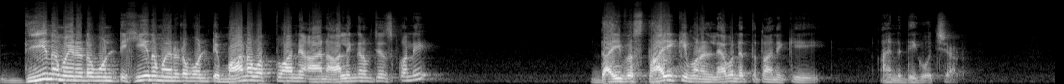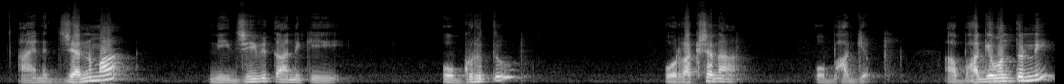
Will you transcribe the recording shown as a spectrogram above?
దీనమైనటువంటి హీనమైనటువంటి మానవత్వాన్ని ఆయన ఆలింగనం చేసుకొని దైవ స్థాయికి మనల్ని లేవనెత్తటానికి ఆయన దిగి వచ్చాడు. ఆయన జన్మ నీ జీవితానికి ఓ గుర్తు ఓ రక్షణ ఓ భాగ్యం. ఆ భాగ్యవంతుణ్ణి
